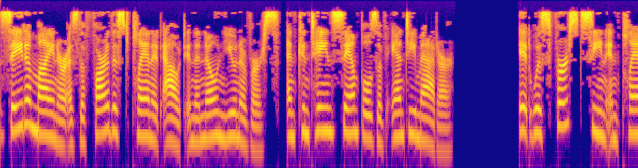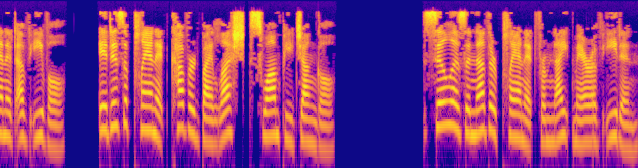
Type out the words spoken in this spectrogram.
Zeta Minor is the farthest planet out in the known universe, and contains samples of antimatter. It was first seen in Planet of Evil, it is a planet covered by lush, swampy jungle. Zil is another planet from Nightmare of Eden.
